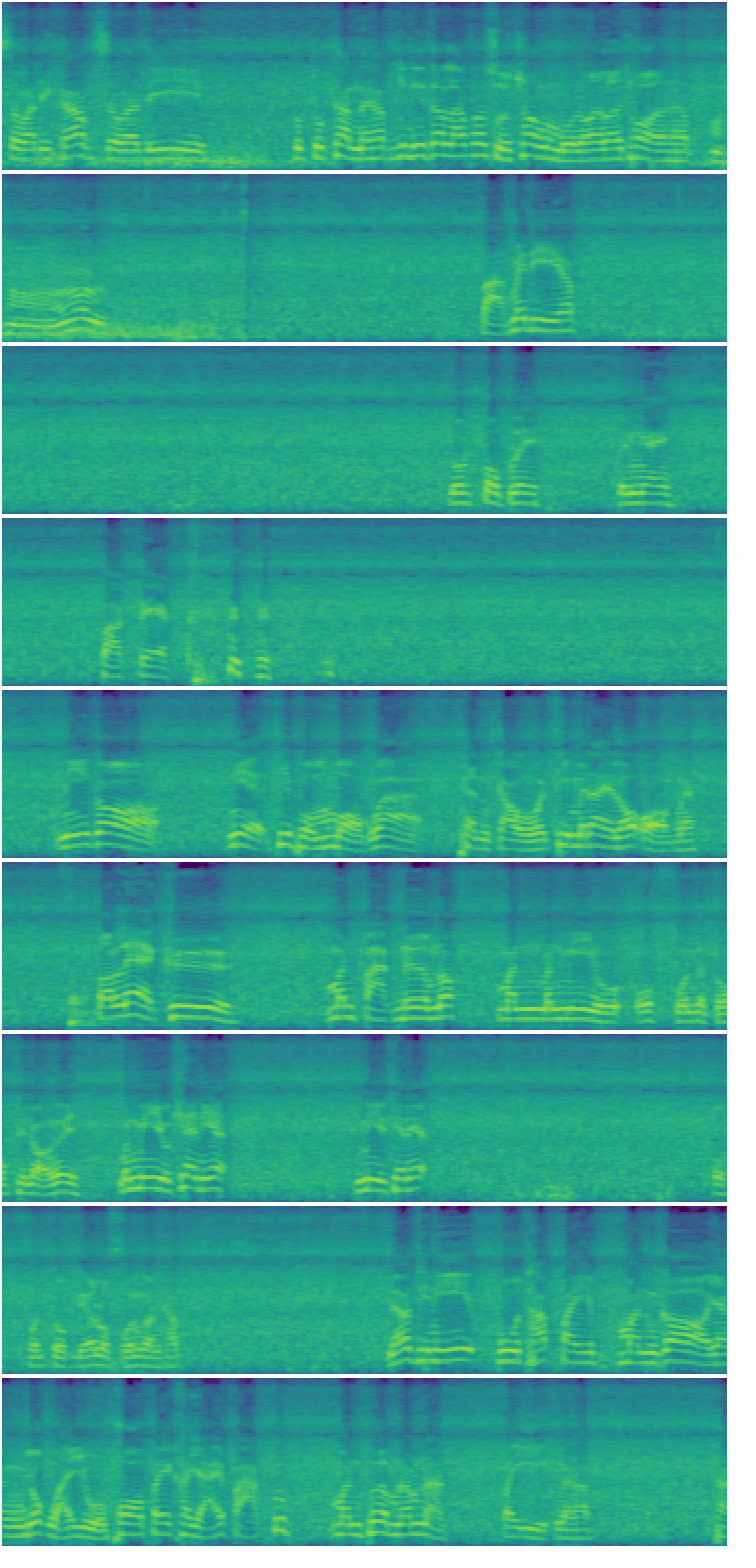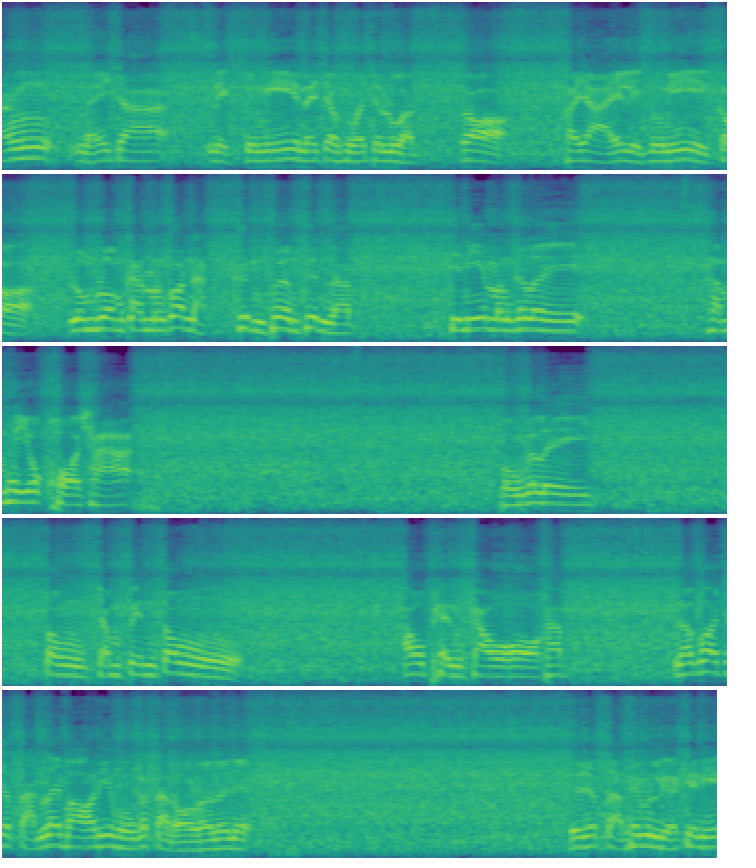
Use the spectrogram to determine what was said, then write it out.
สวัสดีครับ สวัสดีทุกทุกท่านนะครับ ยินดีต้อนรับเข้าสู่ช่องหมูน้อยร้อยท่อนะครับอืปากไม่ดีครับ โดนตบเลย เป็นไง ปากแตก นี่ก็เนี่ยที่ผมบอกว่าแผ่นเก่าที่ไม่ได้เลาะออกนะ ตอนแรกคือ มันปากเดิมเนาะมันมันมีอยู่โอ้ฝนกระตกพี่น้องเอ้ยมันมีอยู่แค่นี้มีอยู่แค่นี้โอ้ฝนตกเดี๋ยวหลบฝนก่อนครับ แล้วทีนี้ปูทับไปมันก็ยังยกไหวอยู่ พอไปขยายปากปุ๊บมันเพิ่มน้ำหนักไปอีกนะครับ ทั้งไหนจะเหล็กตรงนี้ไหนจะหัวจรวดก็ขยายเหล็กตรงนี้ก็รวมๆกันมันก็หนักขึ้นเพิ่มขึ้นนะครับ ทีนี้มันก็เลยทำให้ยกคอช้า ผมก็เลยต้องจำเป็นต้องเอาแผ่นเก่าออกครับ แล้วก็จะตัดไล่เบาอันนี้ผมก็ตัดออกแล้วนะเนี่ยเดี๋ยวจะตัดให้มันเหลือแค่นี้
